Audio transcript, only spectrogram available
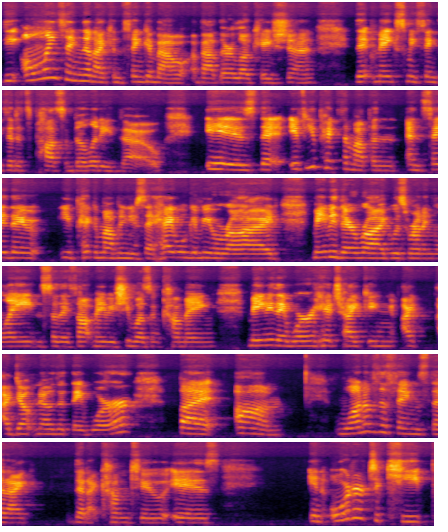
the only thing that I can think about about their location that makes me think that it's a possibility though is that if you pick them up and and say they you pick them up and you say hey we'll give you a ride maybe their ride was running late and so they thought maybe she wasn't coming maybe they were hitchhiking I I don't know that they were but um one of the things that I that I come to is in order to keep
